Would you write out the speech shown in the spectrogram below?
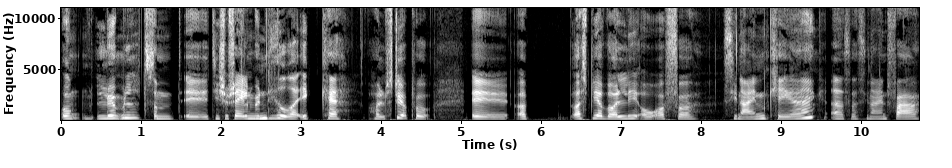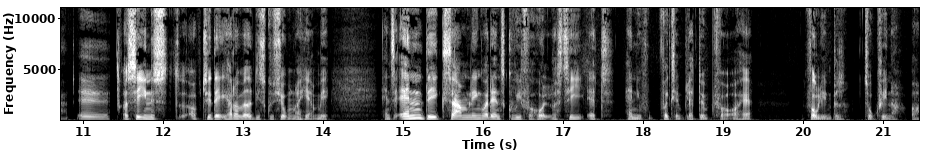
ung lømmel, som øh, de sociale myndigheder ikke kan holde styr på, øh, og også bliver voldelig over for sin egen kære, ikke? altså sin egen far. Øh, Og senest op til i dag har der været diskussioner her med hans anden digtsamling. Hvordan skulle vi forholde os til, at han jo for eksempel er dømt for at have forlimpet to kvinder. Og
